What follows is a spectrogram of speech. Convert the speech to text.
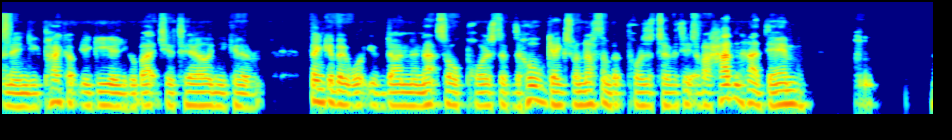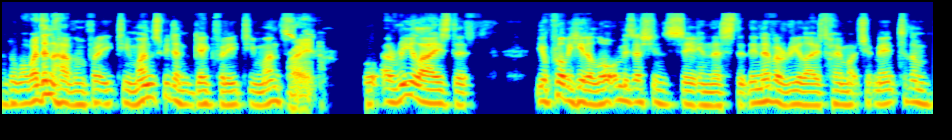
And then you pack up your gear, you go back to your hotel, and you kind of think about what you've done. And that's all positive. The whole gigs were nothing but positivity. If I hadn't had them, I don't well, I didn't have them for 18 months. We didn't gig for 18 months. Right. Well, I realized that you'll probably hear a lot of musicians saying this that they never realized how much it meant to them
